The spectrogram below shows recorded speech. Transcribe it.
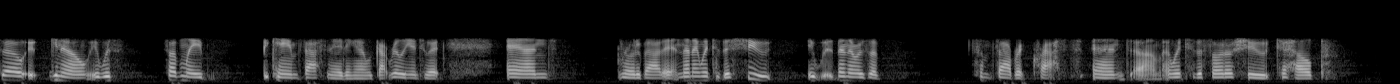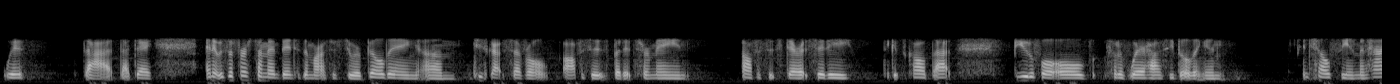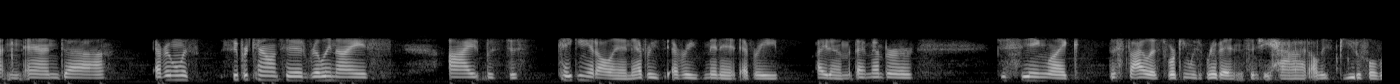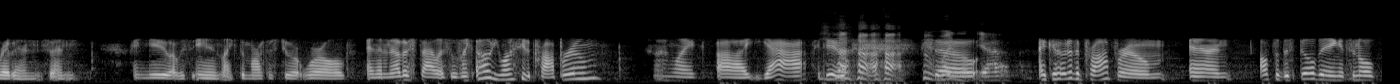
so, it, you know, it was suddenly became fascinating. I got really into it and wrote about it. And then I went to the shoot. It, then there was a some fabric crafts, and um, I went to the photo shoot to help with that that day. And it was the first time I'd been to the Martha Stewart building. Um, she's got several offices, but it's her main office at Starrett City. I think it's called that. Beautiful old sort of warehousey building in in Chelsea in Manhattan, and uh, everyone was super talented, really nice. I was just taking it all in every every minute, every item. I remember just seeing like the stylist working with ribbons, and she had all these beautiful ribbons, and I knew I was in like the Martha Stewart world. And then another stylist was like, "Oh, do you want to see the prop room?" And I'm like, "Uh, yeah, I do." So? Yeah. I go to the prop room, and also this building, it's an old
